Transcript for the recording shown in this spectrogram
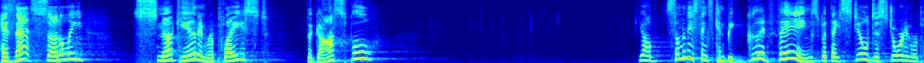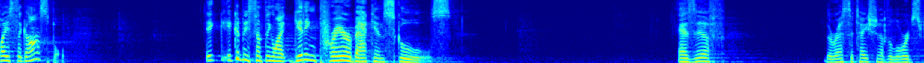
Has that subtly snuck in and replaced the gospel? Y'all, some of these things can be good things, but they still distort and replace the gospel. It, it could be something like getting prayer back in schools, as if the recitation of the Lord's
